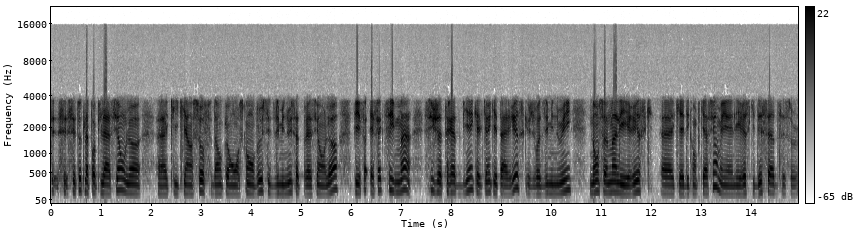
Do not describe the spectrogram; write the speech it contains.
c'est toute la population là euh, qui, en souffre. Donc, on, ce qu'on veut, c'est diminuer cette pression-là. Puis effectivement, si je traite bien quelqu'un qui est à risque, je vais diminuer non seulement les risques qu'il y des complications, mais les risques qui décèdent, c'est sûr.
